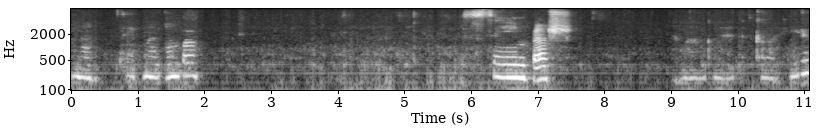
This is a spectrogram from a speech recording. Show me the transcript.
Gonna my umber, same brush, and I'm gonna add that color here.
